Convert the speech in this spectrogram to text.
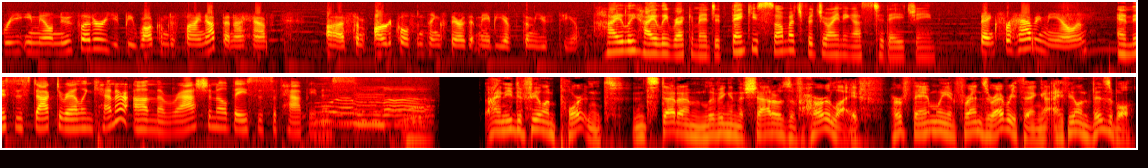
free email newsletter. You'd be welcome to sign up, and I have uh, some articles and things there that may be of some use to you. Highly, highly recommended. Thank you so much for joining us today, Jean. Thanks for having me, Ellen. And this is Dr. Ellen Kenner on the rational basis of happiness. I need to feel important. Instead, I'm living in the shadows of her life. Her family and friends are everything. I feel invisible.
